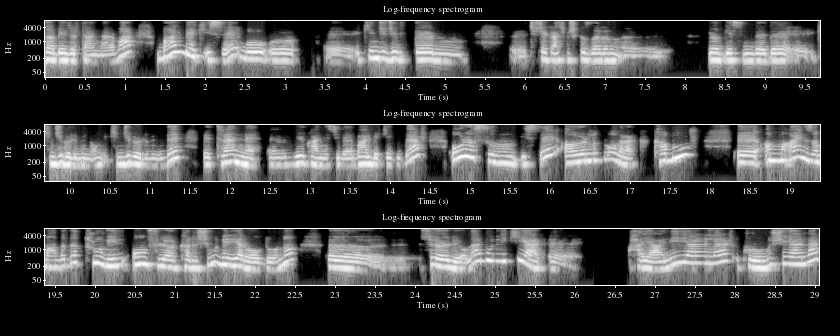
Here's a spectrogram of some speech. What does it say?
da belirtenler var. Balbek ise bu e, e ikinci ciltte e, çiçek açmış kızların e, gölgesinde de e, ikinci bölümün onun ikinci bölümünde e, trenle e, büyük annesiyle Balbek'e gider. Orasının ise ağırlıklı olarak Kabur e, ama aynı zamanda da Trouville, Honfleur karışımı bir yer olduğunu e, söylüyorlar. Bu iki yer e, hayali yerler, kurulmuş yerler.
